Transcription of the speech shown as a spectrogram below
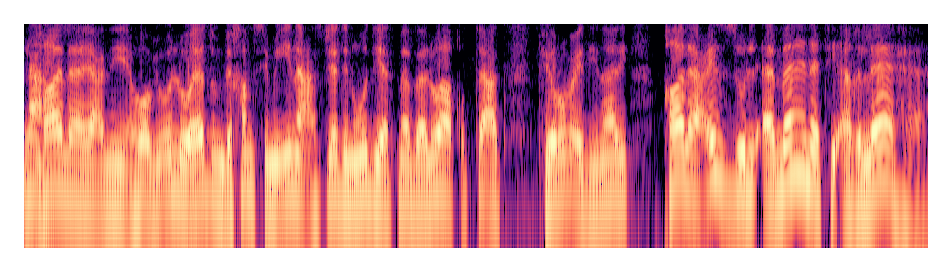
نعم. قال يعني هو بيقول له ويد بخمس مئين عسجد وديت ما بالها قطعت في ربع دينار قال عز الأمانة أغلاها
